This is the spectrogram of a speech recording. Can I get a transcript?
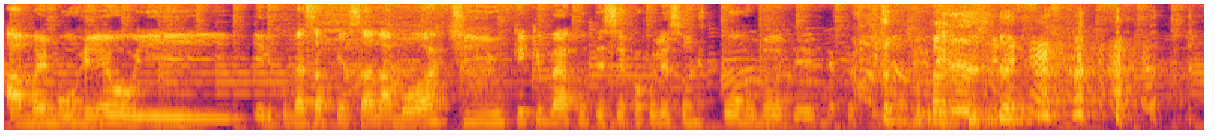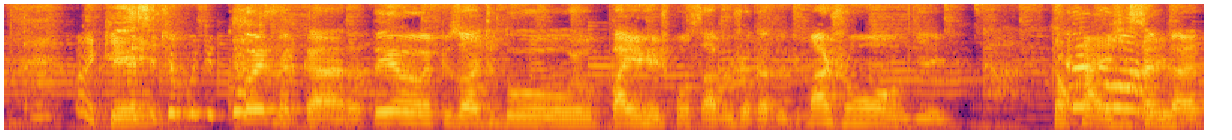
a mãe morreu e ele começa a pensar na morte e o que, que vai acontecer com a coleção de pornô dele depois que ele morrer. Ok. Esse tipo de coisa, cara. Tem o episódio do pai responsável jogador de Mahjong. Que é o Kaiji, isso Cara,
